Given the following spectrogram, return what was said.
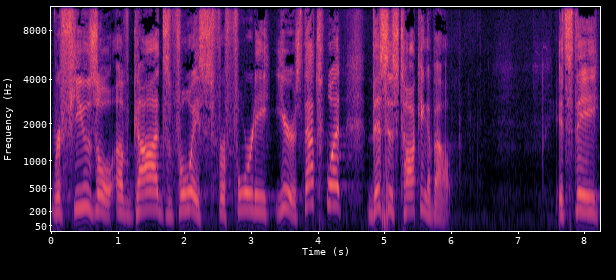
refusal of God's voice for 40 years. That's what this is talking about. It's the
